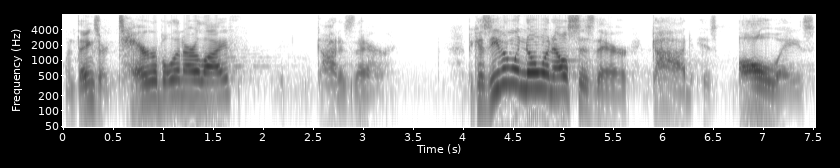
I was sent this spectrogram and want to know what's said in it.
When things are terrible in our life, God is there. Because even when no one else is there, God is always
